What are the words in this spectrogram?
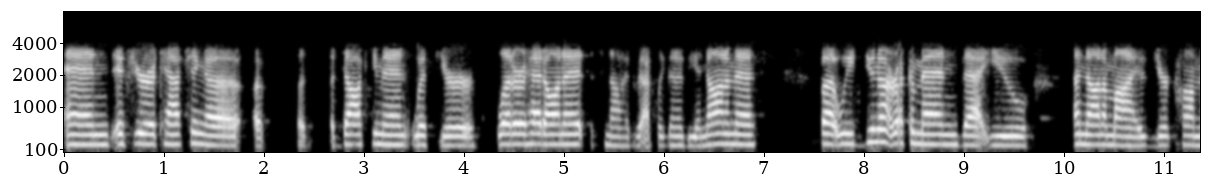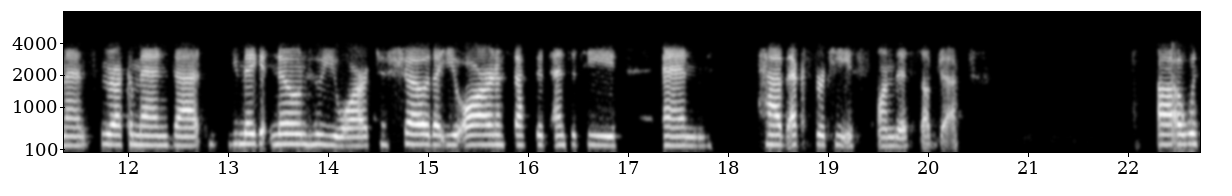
And if you're attaching a, a, a document with your letterhead on it, it's not exactly going to be anonymous, but we do not recommend that you anonymize your comments. We recommend that you make it known who you are to show that you are an affected entity and have expertise on this subject. Uh, with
